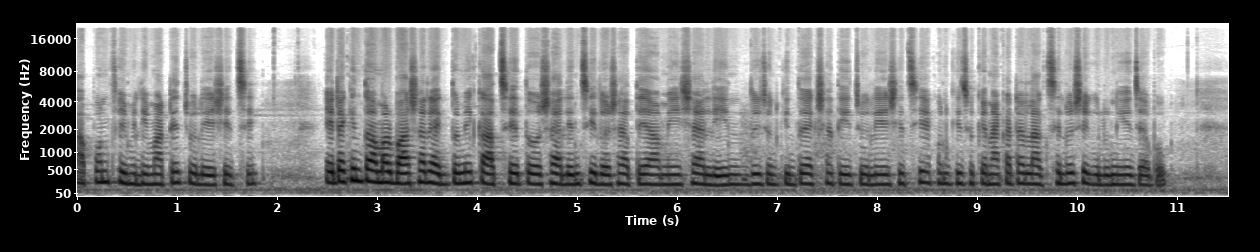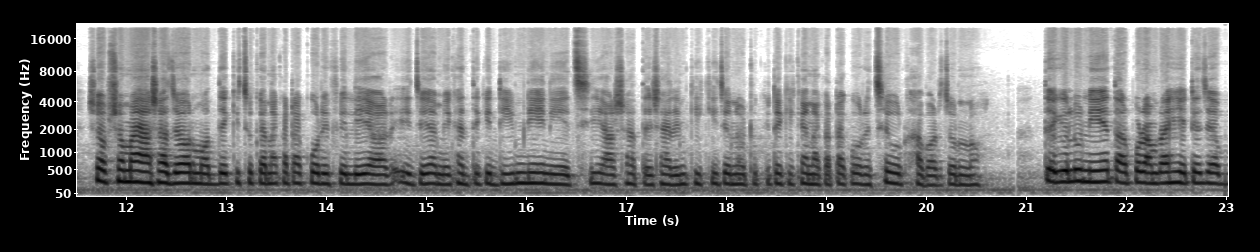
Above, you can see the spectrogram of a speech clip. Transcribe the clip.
আপন ফ্যামিলি মাঠে চলে এসেছি। এটা কিন্তু আমার বাসার একদমই কাছে, তো শালিন ছিল সাথে আমি শালিন দুজন কিন্তু একসাথেই চলে এসেছি। এখন কিছু কেনাকাটা লাগছিল, সেগুলো নিয়ে যাব। সব সময় আসা যাওয়ার মধ্যে কিছু কেনাকাটা করে ফেলি, আর এই যে আমি এখান থেকে ডিম নিয়ে নিয়েছি, আর সাথে শালিন কী কী যেন টুকিটাকি কেনাকাটা করেছে ওর খাবার জন্য। তো এগুলো নিয়ে তারপর আমরা হেঁটে যাব,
